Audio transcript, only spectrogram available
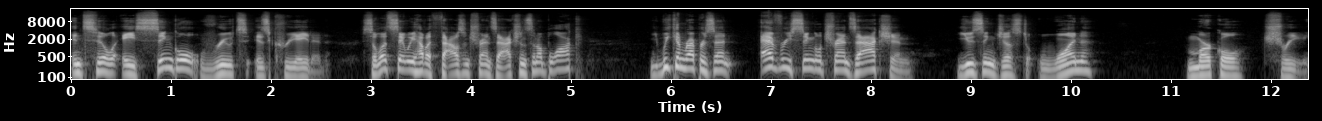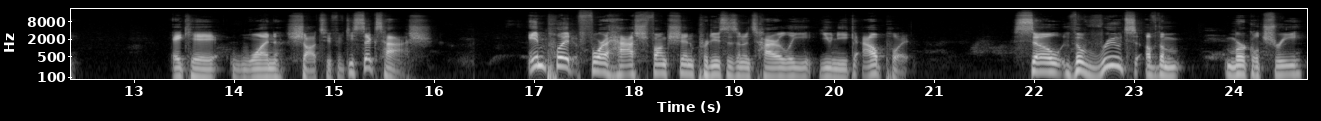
until a single root is created. So let's say we have a thousand transactions in a block. We can represent every single transaction using just one Merkle tree, aka one SHA-256 hash. Input for a hash function produces an entirely unique output. So the root of the Merkle tree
